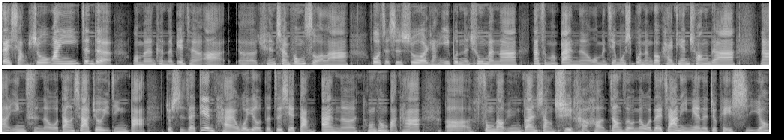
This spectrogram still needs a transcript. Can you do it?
在想说，万一真的。我们可能变成啊，呃，全程封锁啦，或者是说染疫不能出门啊，那怎么办呢？我们节目是不能够开天窗的啊。那因此呢，我当下就已经把就是在电台我有的这些档案呢，通通把它呃送到云端上去了哈。这样子呢，我在家里面呢就可以使用。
